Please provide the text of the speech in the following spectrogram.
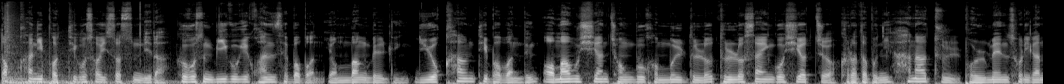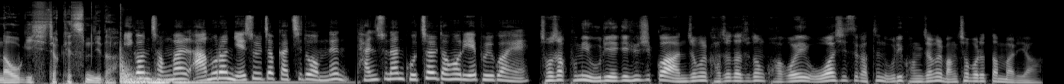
떡하니 버티고 서 있었습니다. 그곳은 미국의 관세법원, 연방빌딩, 뉴욕 카운티 법원 등 어마무시한 정부 건물들로 둘러싸인 곳이었죠. 그러다 보니 하나 둘 볼멘 소리가 나오기 시작했습니다. 이건 정말 아무런 예술적 가치도 없는 단순한 고철 덩어리에 불과해. 저 작품이 우리에게 휴식과 안정을 가져다 주던 과거의 오아시스 같은 우리 광장을 망쳐버렸단 말이야.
